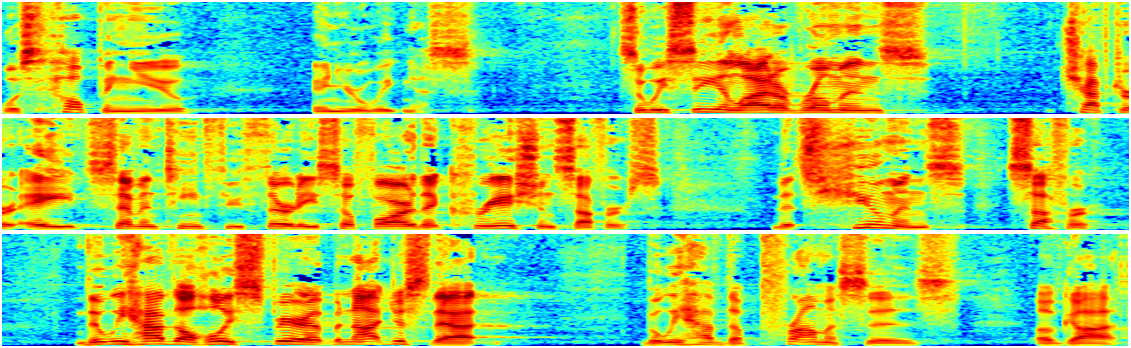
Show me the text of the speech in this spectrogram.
was helping you in your weakness? So we see in light of Romans chapter 8, 17 through 30 so far that creation suffers, that humans suffer, that we have the Holy Spirit, but not just that, but we have the promises of God.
